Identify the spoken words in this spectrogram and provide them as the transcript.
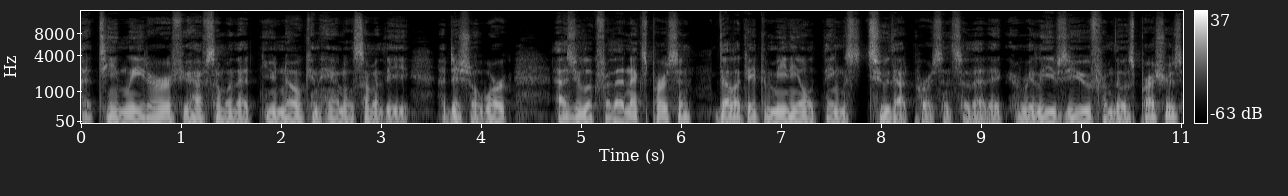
uh, team leader, if you have someone that you know can handle some of the additional work, as you look for that next person, delegate the menial things to that person so that it relieves you from those pressures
